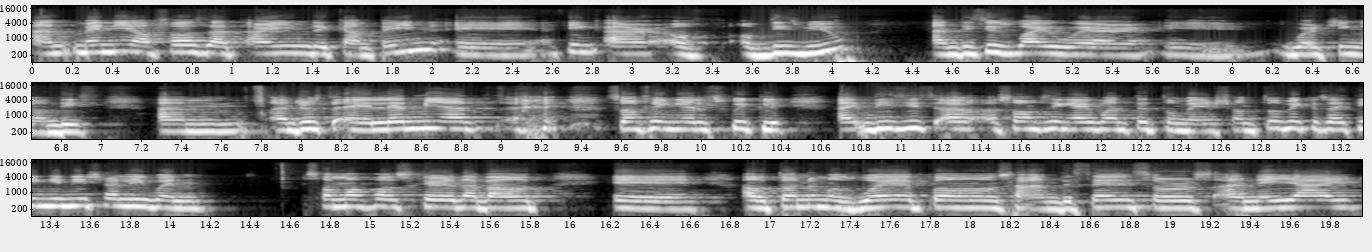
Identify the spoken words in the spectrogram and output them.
and many of us that are in the campaign uh, i think are of, of this view and this is why we're uh, working on this. Um, and just uh, let me add something else quickly. I, this is uh, something I wanted to mention too, because I think initially when some of us heard about uh, autonomous weapons and the sensors and AI.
